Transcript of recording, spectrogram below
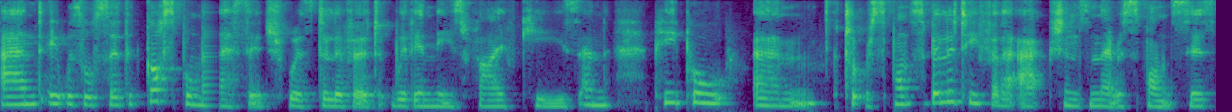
and it was also the gospel message was delivered within these five keys. And people um, took responsibility for their actions and their responses.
